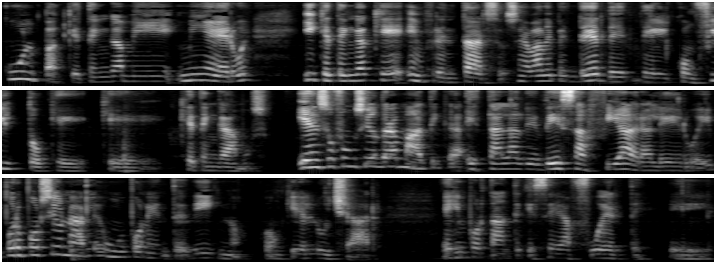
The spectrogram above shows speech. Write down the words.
culpas que tenga mi, mi héroe y que tenga que enfrentarse. O sea, va a depender del conflicto que, que, que tengamos. Y en su función dramática está la de desafiar al héroe y proporcionarle un oponente digno con quien luchar. Es importante que sea fuerte el,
